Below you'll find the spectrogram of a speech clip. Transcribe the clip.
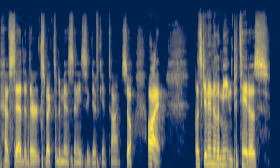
have said that they're expected to miss any significant time. So all right. Let's get into the meat and potatoes,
